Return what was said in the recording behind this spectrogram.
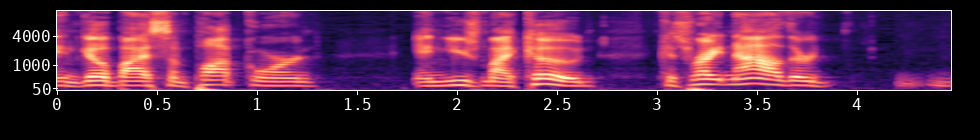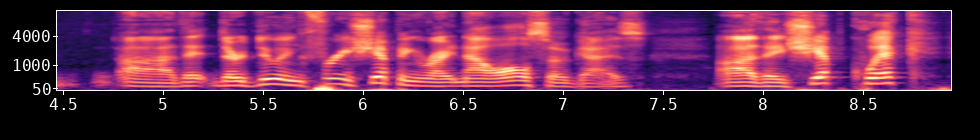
and go buy some popcorn and use my code because right now they're uh, they're doing free shipping right now. Also, guys, uh, they ship quick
